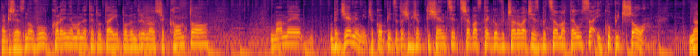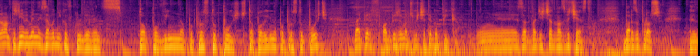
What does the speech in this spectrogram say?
Także znowu kolejne monety tutaj powędrują na nasze konto. Mamy, będziemy mieć około 580 tysięcy, trzeba z tego wyczarować SBC Mateusa i kupić Showa. No ale mam też niewymiennych zawodników w klubie, więc to powinno po prostu pójść, to powinno po prostu pójść. Najpierw odbierzemy oczywiście tego pika yy, za 22 zwycięstwa. Bardzo proszę. Yy,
